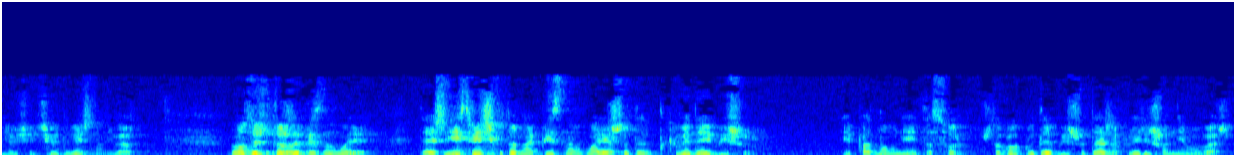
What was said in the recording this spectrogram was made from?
не очень очевидная вещь, но не важно. В любом случае, тоже написано в море. Дальше. Есть вещи, которые написаны в море, что это кведей бишу. И по одному мнению это соль. Что такое кведей бишу? Даже клириш он не мываш.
